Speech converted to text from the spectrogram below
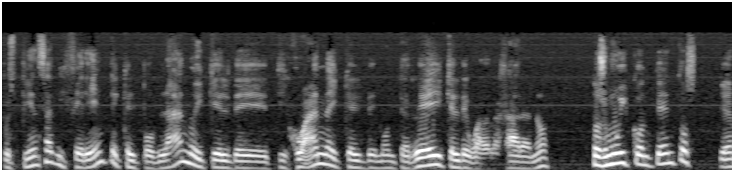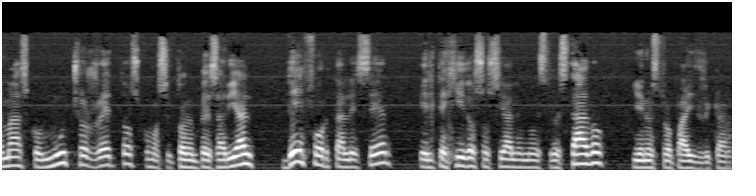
pues piensa diferente que el poblano y que el de Tijuana y que el de Monterrey y que el de Guadalajara, ¿no? Entonces, muy contentos y además con muchos retos como sector empresarial de fortalecer el tejido social en nuestro estado y en nuestro país, Ricardo.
